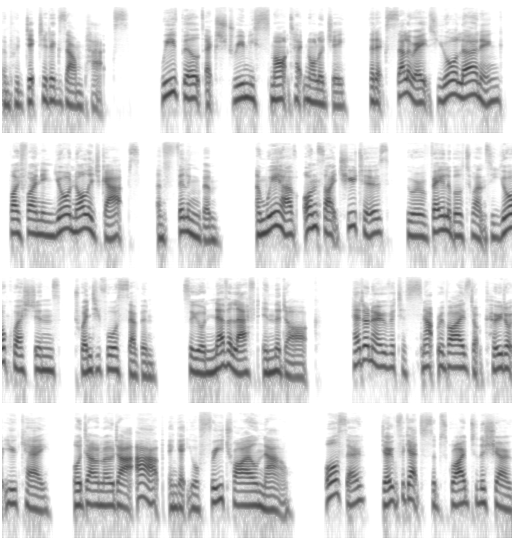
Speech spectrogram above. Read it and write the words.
and predicted exam packs. We've built extremely smart technology that accelerates your learning by finding your knowledge gaps and filling them. And we have on site tutors who are available to answer your questions 24 7 so you're never left in the dark. Head on over to snaprevise.co.uk or download our app and get your free trial now. Also, don't forget to subscribe to the show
